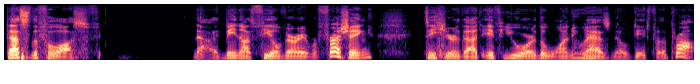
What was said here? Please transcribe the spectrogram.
That's the philosophy. Now, it may not feel very refreshing to hear that if you are the one who has no date for the prom.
